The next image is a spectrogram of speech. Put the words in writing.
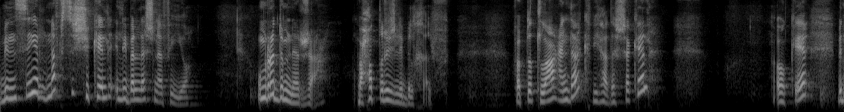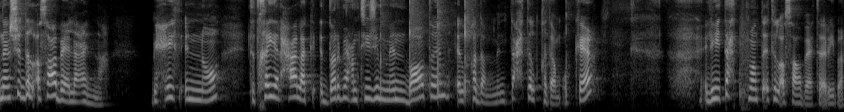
بنصير نفس الشكل اللي بلشنا فيه. وبنرد بنرجع. بحط رجلي بالخلف. فبتطلع عندك بهذا الشكل. okay. بدنا نشد الأصابع لعنا بحيث إنه تتخيل حالك الضربة عم تيجي من باطن القدم من تحت القدم okay؟ اللي هي تحت منطقة الأصابع تقريبا.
